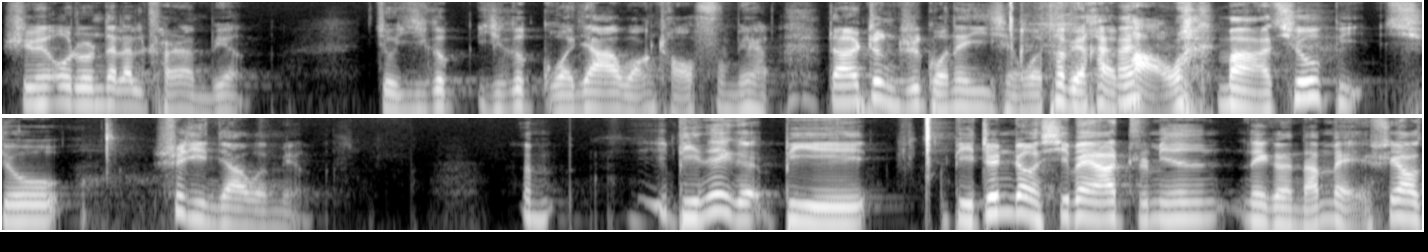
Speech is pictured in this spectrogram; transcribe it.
是因为欧洲人带来了传染病。就一个一个国家王朝覆灭了，当然正值国内疫情，我特别害怕。我马丘比丘 是印加文明，嗯比那个比比真正西班牙殖民那个南美是要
